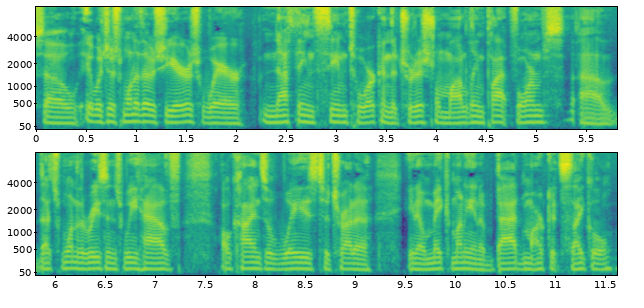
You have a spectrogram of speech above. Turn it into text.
So it was just one of those years where nothing seemed to work in the traditional modeling platforms. Uh, that's one of the reasons we have all kinds of ways to try to, you know, make money in a bad market cycle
